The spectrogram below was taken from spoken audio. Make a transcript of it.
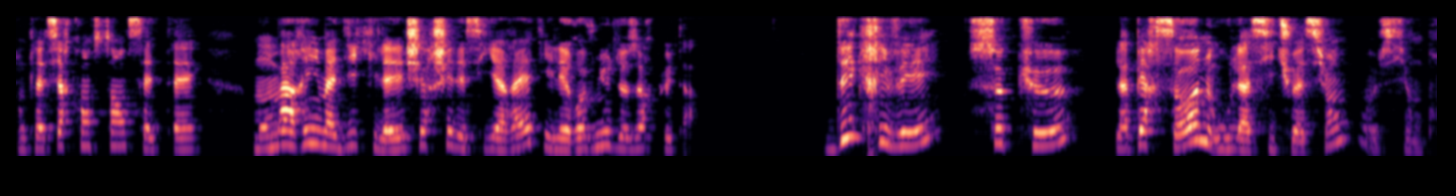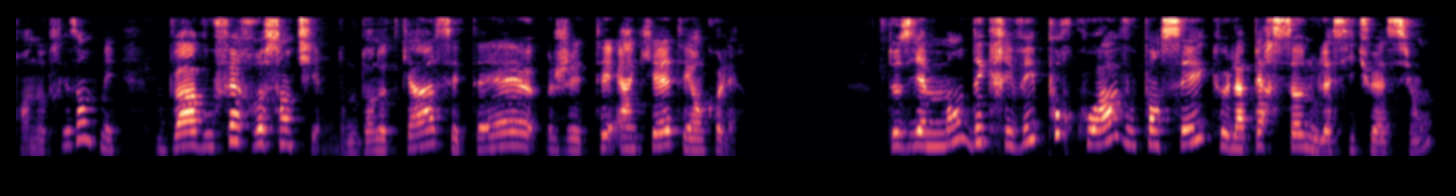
donc la circonstance était, mon mari m'a dit qu'il allait chercher des cigarettes, il est revenu deux heures plus tard. Décrivez ce que la personne ou la situation, euh, si on prend un autre exemple, mais va vous faire ressentir. Donc dans notre cas, c'était j'étais inquiète et en colère. Deuxièmement, décrivez pourquoi vous pensez que la personne ou la situation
